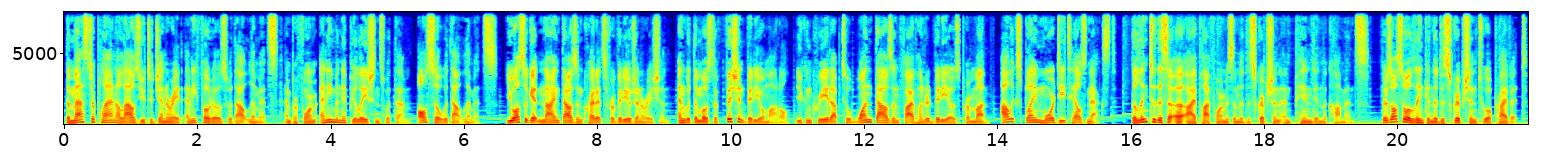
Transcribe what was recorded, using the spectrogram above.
The master plan allows you to generate any photos without limits and perform any manipulations with them, also without limits. You also get 9,000 credits for video generation, and with the most efficient video model, you can create up to 1,500 videos per month. I'll explain more details next. The link to this AI platform is in the description and pinned in the comments. There's also a link in the description to a private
